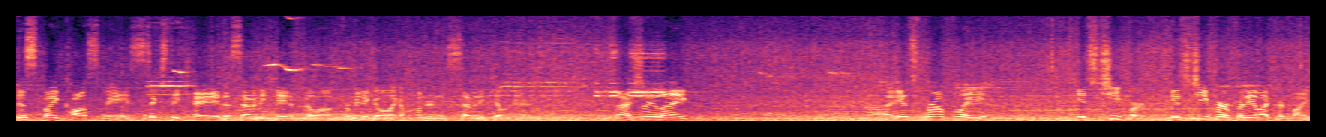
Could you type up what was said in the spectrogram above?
this bike cost me 60K to 70K to fill up for me to go like 170 kilometers. So actually like, uh, it's roughly, it's cheaper. It's cheaper for the electric bike.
